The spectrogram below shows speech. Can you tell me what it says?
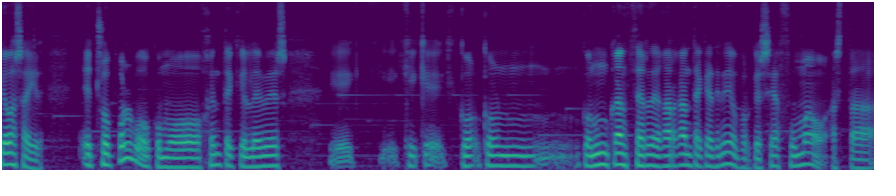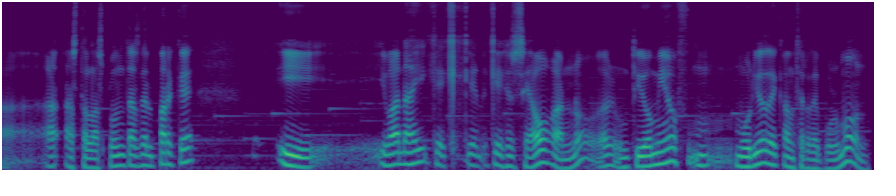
¿qué vas a ir? ¿Hecho polvo como gente que le ves eh, que, con, un cáncer de garganta que ha tenido porque se ha fumado hasta, hasta las plantas del parque y, van ahí que, que se ahogan, ¿no? Un tío mío murió de cáncer de pulmón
